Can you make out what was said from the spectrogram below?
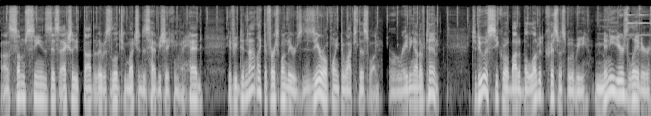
Uh, some scenes just actually thought that it was a little too much and just had me shaking my head. If you did not like the first one, there's zero point to watch this one. Rating out of 10. To do a sequel about a beloved Christmas movie many years later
